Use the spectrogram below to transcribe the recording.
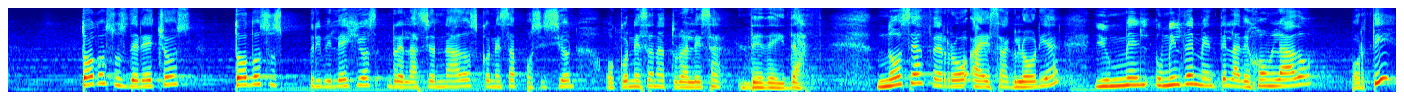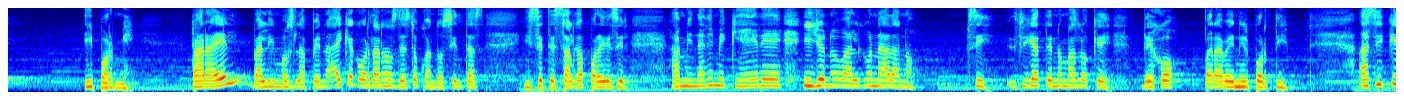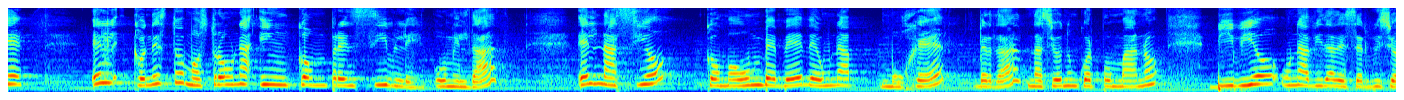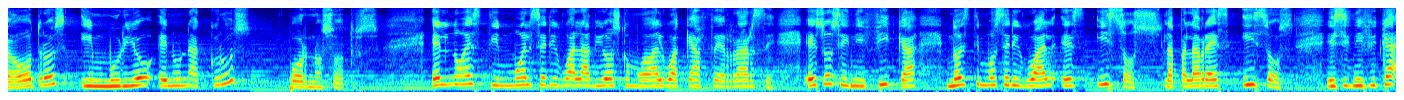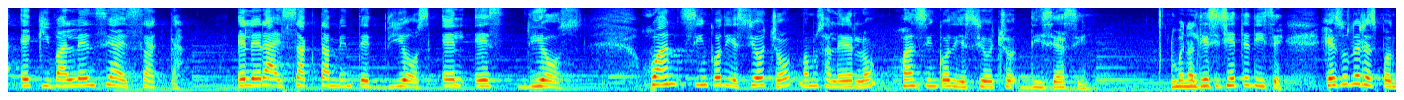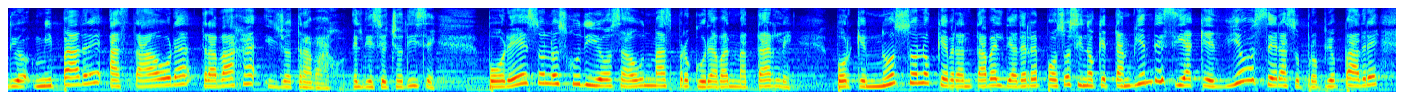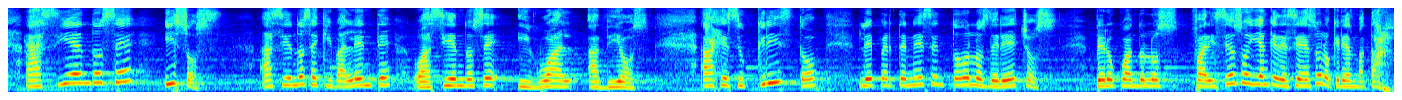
todos sus derechos, todos sus privilegios relacionados con esa posición o con esa naturaleza de deidad. No se aferró a esa gloria y humildemente la dejó a un lado por ti y por mí. Para Él valimos la pena. Hay que acordarnos de esto cuando sientas y se te salga por ahí decir, a mí nadie me quiere y yo no valgo nada. No, sí, fíjate nomás lo que dejó para venir por ti. Así que Él con esto mostró una incomprensible humildad. Él nació como un bebé de una mujer, ¿verdad? Nació en un cuerpo humano, vivió una vida de servicio a otros y murió en una cruz por nosotros. Él no estimó el ser igual a Dios como algo a que aferrarse. Eso significa, no estimó ser igual, es isos. La palabra es isos y significa equivalencia exacta. Él era exactamente Dios. Él es Dios. Juan 5.18, vamos a leerlo. Juan 5.18 dice así. Bueno, el 17 dice, Jesús le respondió, mi padre hasta ahora trabaja y yo trabajo. El 18 dice, por eso los judíos aún más procuraban matarle, porque no solo quebrantaba el día de reposo, sino que también decía que Dios era su propio Padre, haciéndose isos, haciéndose equivalente o haciéndose igual a Dios. A Jesucristo le pertenecen todos los derechos, pero cuando los fariseos oían que decía eso, lo querían matar.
